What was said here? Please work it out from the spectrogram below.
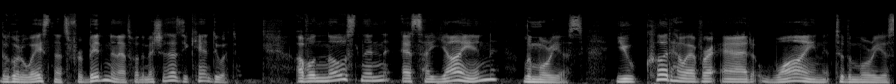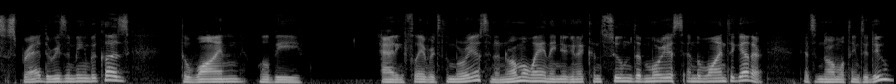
they'll go to waste, and that's forbidden, and that's why the Mishnah says you can't do it. Avonosnin es hayayin lemurias. You could, however, add wine to the murias spread. The reason being because the wine will be adding flavor to the murias in a normal way, and then you're going to consume the murias and the wine together. That's a normal thing to do,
